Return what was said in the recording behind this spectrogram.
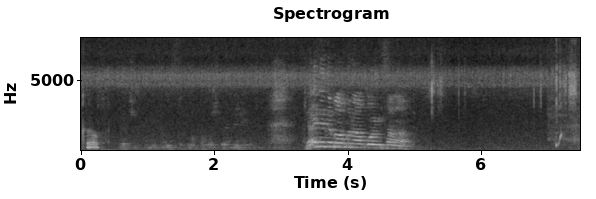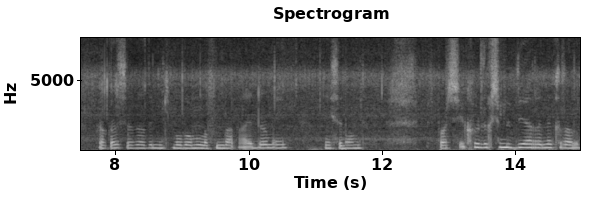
Kırıl. Ne dedim amına koyayım sana? Arkadaşlar daha deminki babamın lafından ayrılmayın. Neyse ben de bir parçayı kırdık. Şimdi diğerlerini kıralım.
